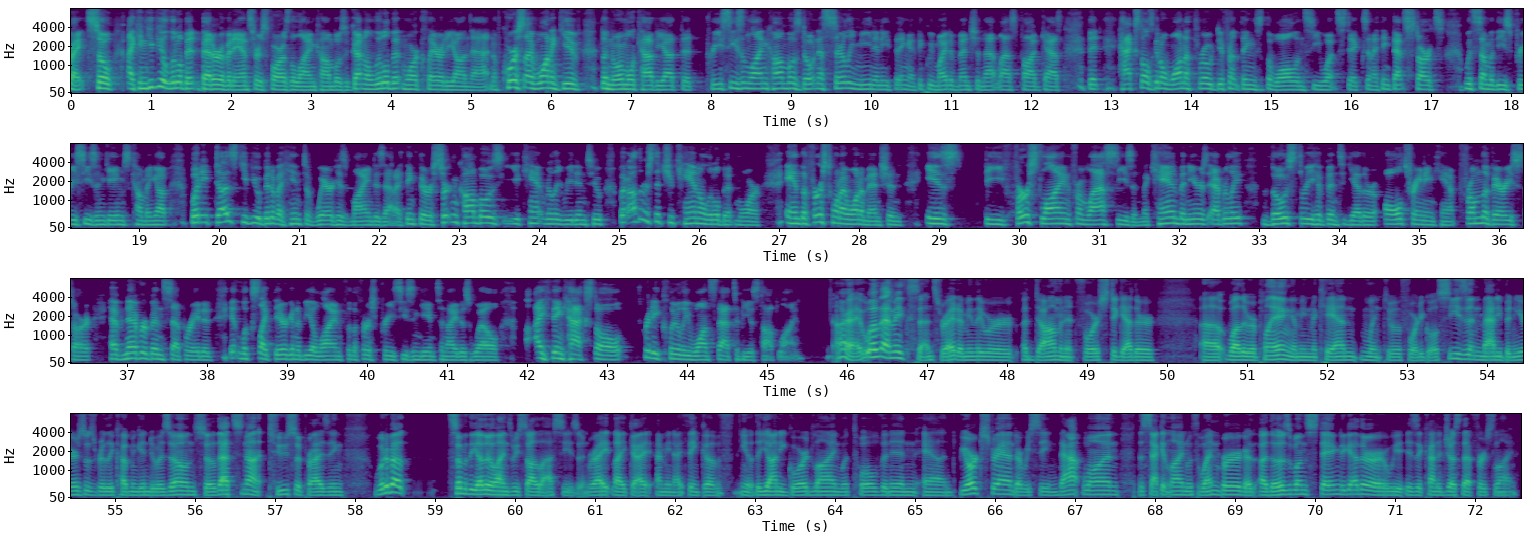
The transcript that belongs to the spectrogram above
Right. So I can give you a little bit better of an answer as far as the line combos. We've gotten a little bit more clarity on that. And of course, I want to give the normal caveat that preseason line combos don't necessarily mean anything. I think we might have mentioned that last podcast that Hakstol's going to want to throw different things at the wall and see what sticks. And I think that starts with some of these preseason games coming up. But it does give you a bit of a hint of where his mind is at. I think there are certain combos you can't really read into, but others that you can a little bit more. And the first one I want to mention is the first line from last season, McCann, Beniers, Eberle, those three have been together all training camp from the very start, have never been separated. It looks like they're going to be a line for the first preseason game tonight as well. I think Hakstol pretty clearly wants that to be his top line. All right. Well, that makes sense, right? I mean, they were a dominant force together. Uh, while they were playing, I mean, McCann went to a 40 goal season. Matty Beniers was really coming into his own, so that's not too surprising. What about some of the other lines we saw last season, right? Like I, I mean, I think of you know the Yanni Gourde line with Tolvanen and Bjorkstrand. Are we seeing that one? The second line with Wenberg. Are, are those ones staying together, or we, is it kind of just that first line?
